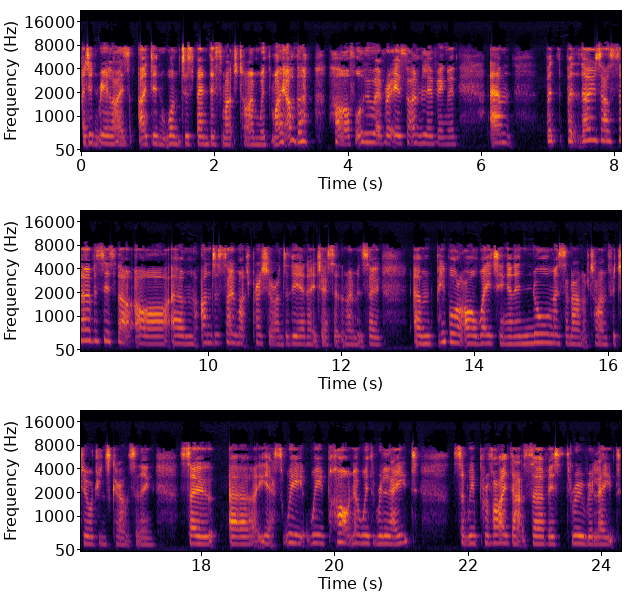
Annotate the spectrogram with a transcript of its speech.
I didn't realize I didn't want to spend this much time with my other half or whoever it is I'm living with. Um, but but those are services that are um, under so much pressure under the NHS at the moment. So um, people are waiting an enormous amount of time for children's counselling. So uh, yes, we we partner with Relate. So we provide that service through Relate.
